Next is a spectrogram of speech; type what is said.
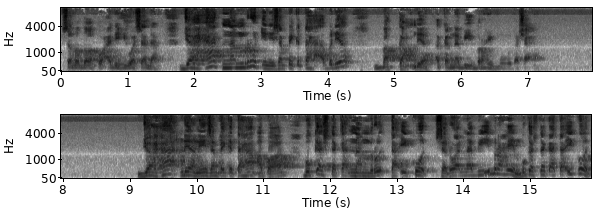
sallallahu alaihi wasallam. Jahat Namrud ini sampai ke tahap apa dia? Bakang dia akan Nabi Ibrahim dahsyat. Jahat dia ni sampai ke tahap apa? Bukan setakat Namrud tak ikut seruan Nabi Ibrahim, bukan setakat tak ikut.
